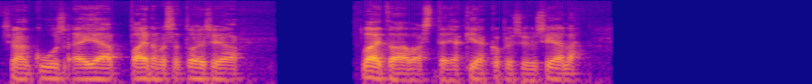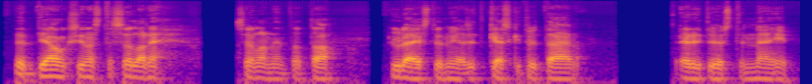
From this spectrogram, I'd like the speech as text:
se on kuusi äijää painamassa toisiaan laitaa vasten ja kiekko pysyy siellä. En tiedä, onko siinä sitten sellainen, sellainen tota, yleistynyt ja sitten keskitytään erityisesti näihin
